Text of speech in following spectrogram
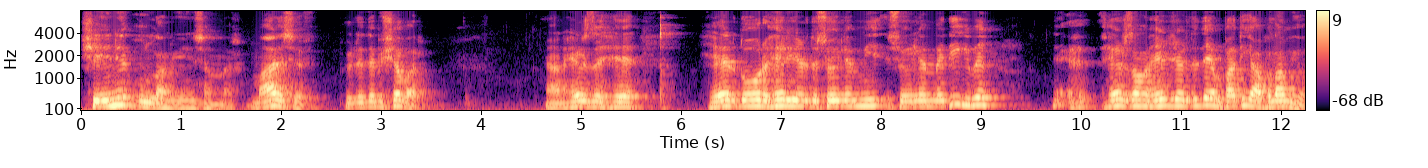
şeyini kullanıyor insanlar. Maalesef böyle de bir şey var. Yani her ze- her doğru her yerde söylenmi, söylenmediği gibi her zaman her yerde de empati yapılamıyor.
